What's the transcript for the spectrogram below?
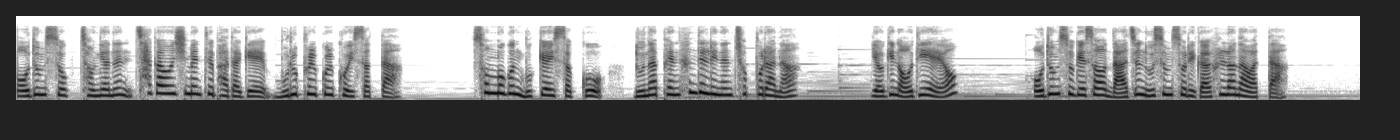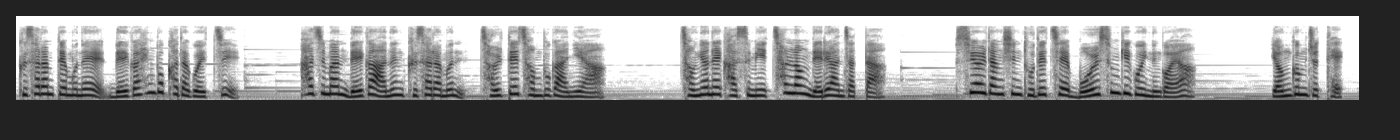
어둠 속 정연은 차가운 시멘트 바닥에 무릎을 꿇고 있었다. 손목은 묶여 있었고 눈앞엔 흔들리는 촛불 하나. 여긴 어디예요? 어둠 속에서 낮은 웃음소리가 흘러나왔다. 그 사람 때문에 내가 행복하다고 했지. 하지만 내가 아는 그 사람은 절대 전부가 아니야. 정연의 가슴이 철렁 내려앉았다. 수열 당신 도대체 뭘 숨기고 있는 거야? 연금주택.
